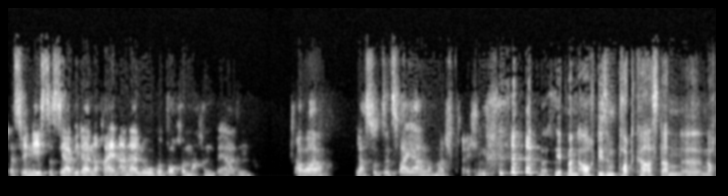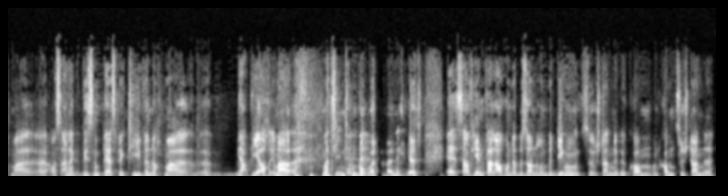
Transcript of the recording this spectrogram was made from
dass wir nächstes Jahr wieder eine rein analoge Woche machen werden. Aber lasst uns in zwei Jahren nochmal sprechen. Das wird man auch diesen Podcast dann äh, nochmal äh, aus einer gewissen Perspektive nochmal, äh, ja, wie auch immer man ihn dann beurteilen wird. Er ist auf jeden Fall auch unter besonderen Bedingungen zustande gekommen und kommt zustande,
